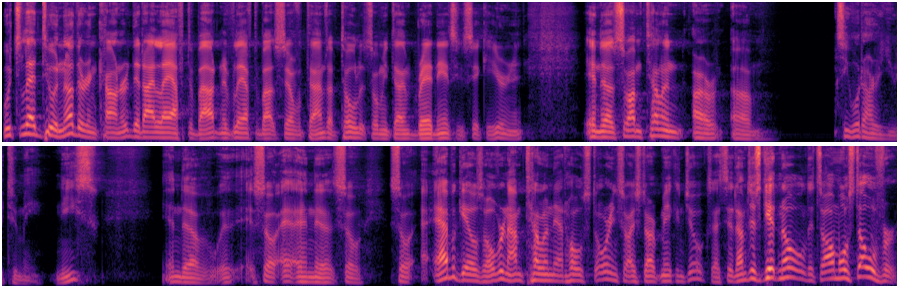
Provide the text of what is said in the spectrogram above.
Which led to another encounter that I laughed about and have laughed about several times. I've told it so many times. Brad Nancy's sick of hearing it. And uh, so I'm telling our, um, see, what are you to me? Niece? And uh, so, and uh, so, so Abigail's over, and I'm telling that whole story. And so I start making jokes. I said, I'm just getting old. It's almost over.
